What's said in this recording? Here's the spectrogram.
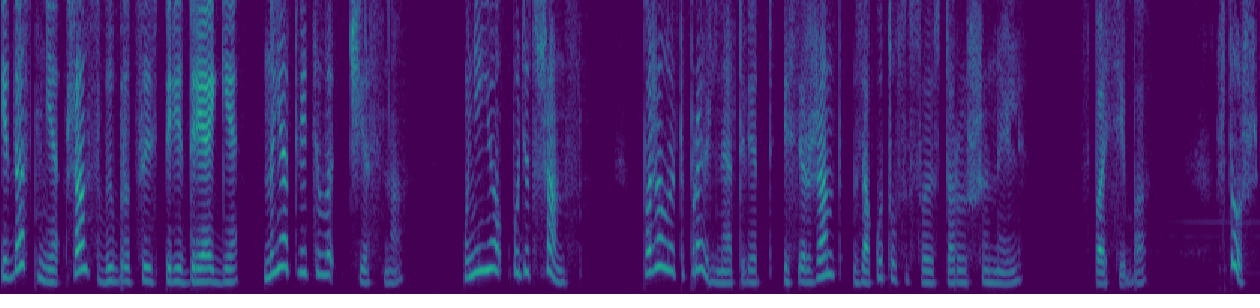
И даст мне шанс выбраться из передряги. Но я ответила честно. У нее будет шанс. Пожалуй, это правильный ответ. И сержант закутался в свою старую шинель. Спасибо. Что ж,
